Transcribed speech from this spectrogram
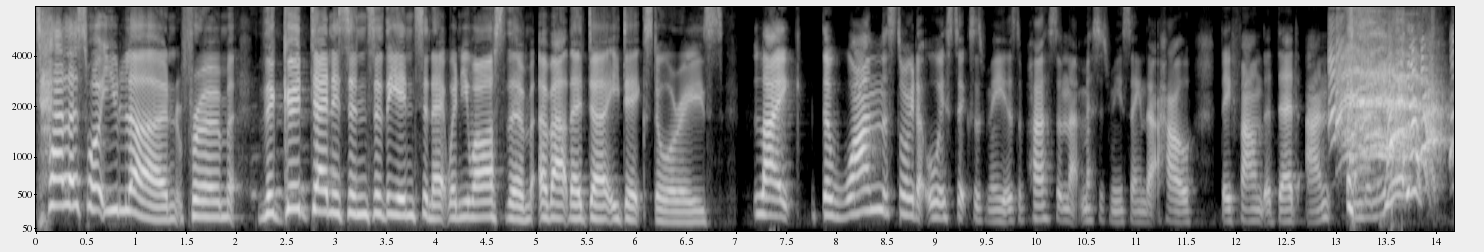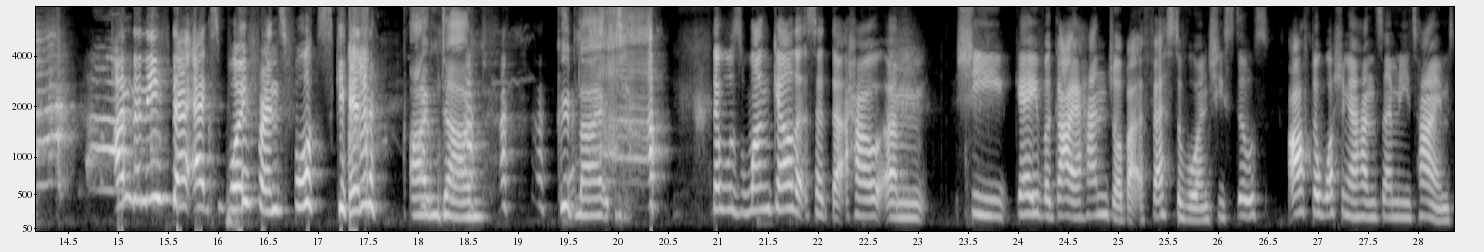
Tell us what you learn from the good denizens of the internet when you ask them about their dirty dick stories. like the one story that always sticks with me is the person that messaged me saying that how they found a dead ant underneath underneath their ex boyfriend's foreskin. I'm done. Good night. there was one girl that said that how um she gave a guy a hand job at a festival and she still after washing her hands so many times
